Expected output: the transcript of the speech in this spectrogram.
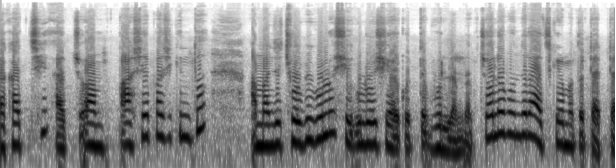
দেখাচ্ছি আর পাশে পাশে কিন্তু আমার যে ছবিগুলো সেগুলো শেয়ার করতে ভুললাম না। চলো বন্ধুরা, আজকের মতো টাটা।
